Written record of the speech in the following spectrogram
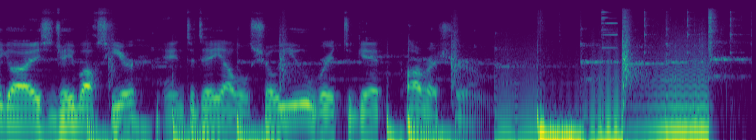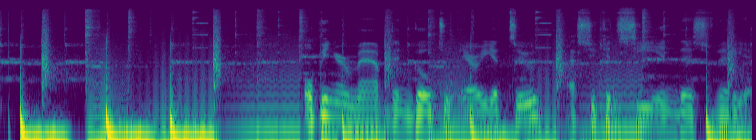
guys, JBox here, and today I will show you where to get Parashroom. Open your map then go to area 2 as you can see in this video.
